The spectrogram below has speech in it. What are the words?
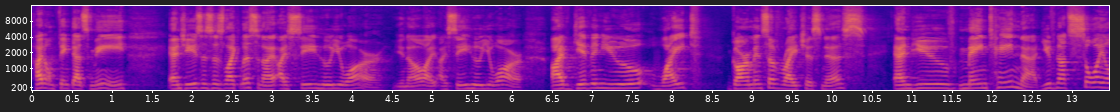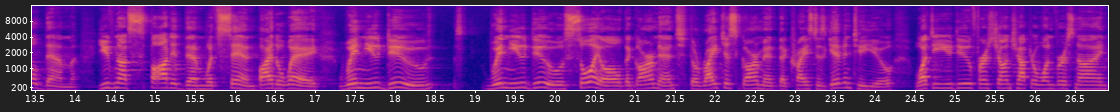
I don't think that's me. And Jesus is like, listen, I, I see who you are. You know, I, I see who you are. I've given you white garments of righteousness, and you've maintained that. You've not soiled them, you've not spotted them with sin. By the way, when you do, when you do soil the garment, the righteous garment that Christ has given to you, what do you do? 1 John chapter 1 verse 9,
